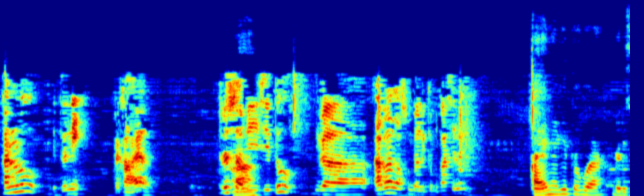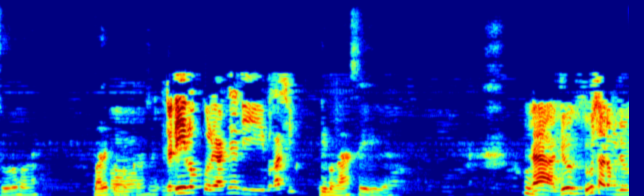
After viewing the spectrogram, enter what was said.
kan lu itu nih PKL. Terus Ah. habis itu nggak apa langsung balik ke Bekasi lagi? Kayaknya gitu gua dari suruh soalnya. Balik ke Oh. Bekasi. Jadi lu kuliahnya di Bekasi? Di Bekasi iya. Ya, Ju, susah dong, Ju.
